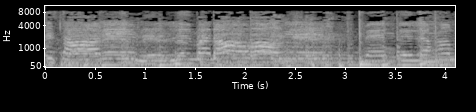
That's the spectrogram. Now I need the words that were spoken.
ਅਸੀਂ ਸਾਰੇ ਮਿਲ ਮਨਾਵਾਂਗੇ ਬੈਤਲਹਮ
